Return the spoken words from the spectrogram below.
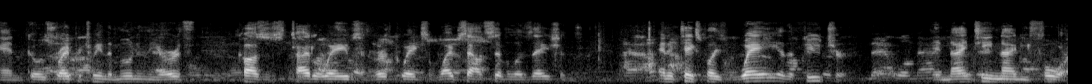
and goes right between the moon and the earth, causes tidal waves and earthquakes, and wipes out civilizations. And it takes place way in the future in 1994.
